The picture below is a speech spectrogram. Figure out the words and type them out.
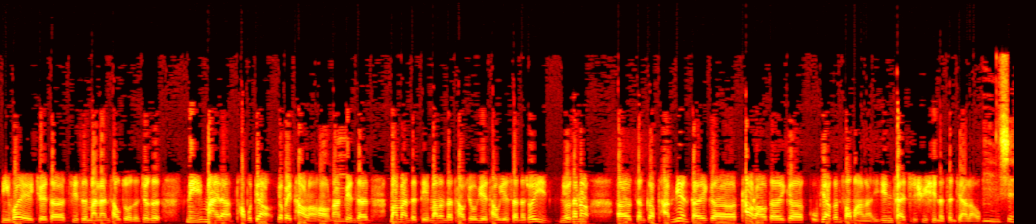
你会觉得其实蛮难操作的，就是你买了跑不掉又被套了哈，那变成慢慢的跌，慢慢的套就越套越深了，所以你会看到。呃，整个盘面的一个套牢的一个股票跟筹码呢，已经在持续性的增加了。嗯，是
